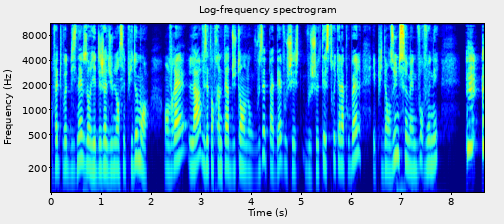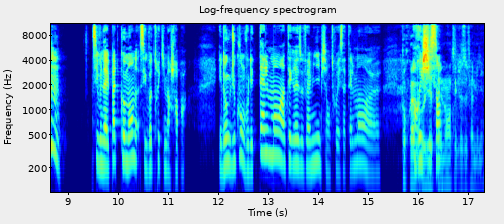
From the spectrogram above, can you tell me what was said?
En fait, votre business, vous auriez déjà dû le lancer depuis deux mois. En vrai, là, vous êtes en train de perdre du temps. Donc, vous êtes pas dev, vous, vous jetez ce truc à la poubelle, et puis dans une semaine, vous revenez. si vous n'avez pas de commande, c'est que votre truc, il marchera pas. Et donc, du coup, on voulait tellement intégrer The Family, puis on trouvait ça tellement... euh, Pourquoi vous vouliez Enrichissant. tellement intégrer The Family?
